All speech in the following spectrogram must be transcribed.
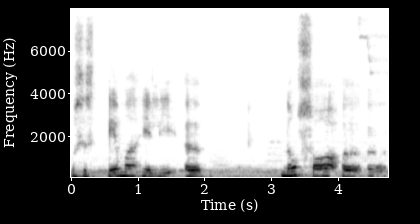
O sistema, ele uh, não só uh, uh,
